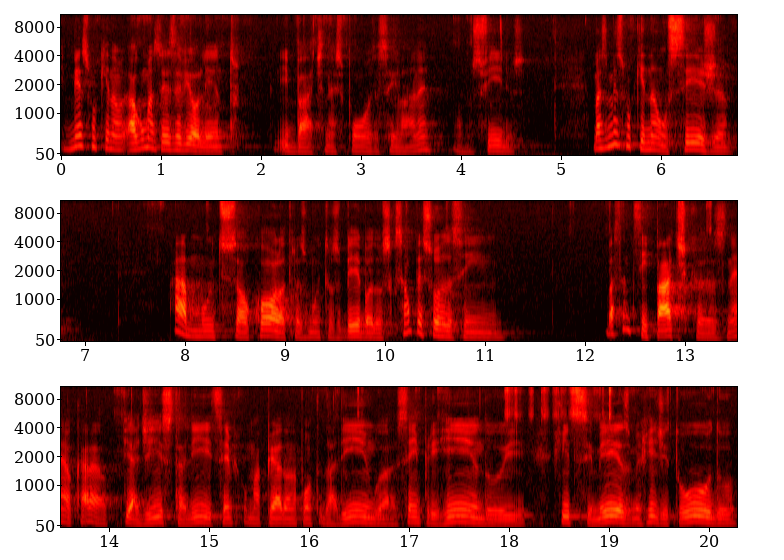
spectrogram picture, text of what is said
Mesmo que não, algumas vezes é violento e bate na esposa, sei lá, né? Ou nos filhos. Mas mesmo que não seja, há muitos alcoólatras, muitos bêbados, que são pessoas assim, bastante simpáticas, né? O cara piadista ali, sempre com uma piada na ponta da língua, sempre rindo e ri de si mesmo, e ri de tudo.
